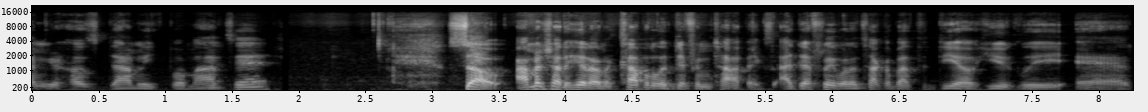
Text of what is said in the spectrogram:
I'm your host, Dominique Beaumonte. So I'm going to try to hit on a couple of different topics. I definitely want to talk about the D.L. Hughley and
